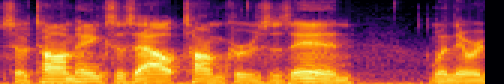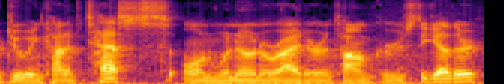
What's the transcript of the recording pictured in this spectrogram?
so Tom Hanks is out, Tom Cruise is in. When they were doing kind of tests on Winona Ryder and Tom Cruise together,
